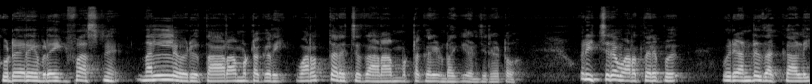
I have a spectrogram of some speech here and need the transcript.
കൂട്ടുകാരെ ബ്രേക്ക്ഫാസ്റ്റിന് നല്ല ഒരു താറാമുട്ടക്കറി വറുത്തരച്ച താറാമുട്ടക്കറി ഉണ്ടാക്കി കാണിച്ചിട്ട് കേട്ടോ. ഒരു ഇച്ചിരി വറുത്തരപ്പ് ഒരു രണ്ട് തക്കാളി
